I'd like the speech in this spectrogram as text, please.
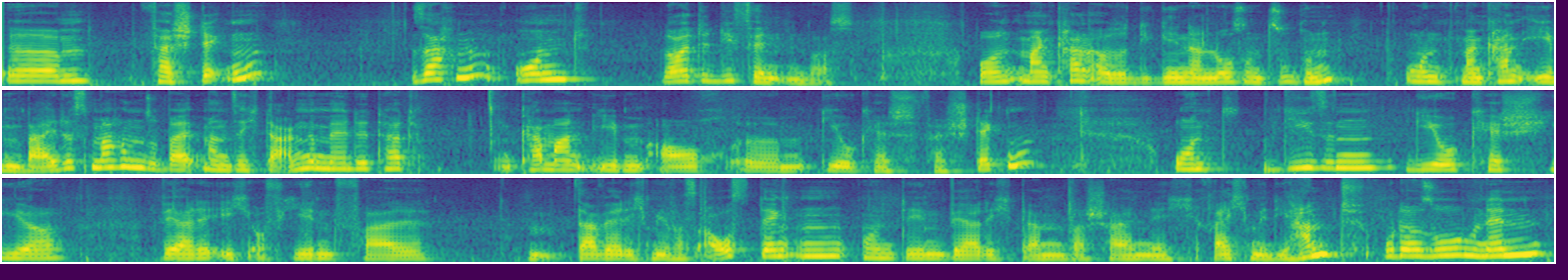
ähm, verstecken Sachen und Leute, die finden was. Und man kann, also die gehen dann los und suchen. Und man kann eben beides machen, sobald man sich da angemeldet hat. kann man eben auch ähm, Geocache verstecken. Und diesen Geocache hier werde ich auf jeden Fall, da werde ich mir was ausdenken und den werde ich dann wahrscheinlich Reich mir die Hand oder so nennen.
